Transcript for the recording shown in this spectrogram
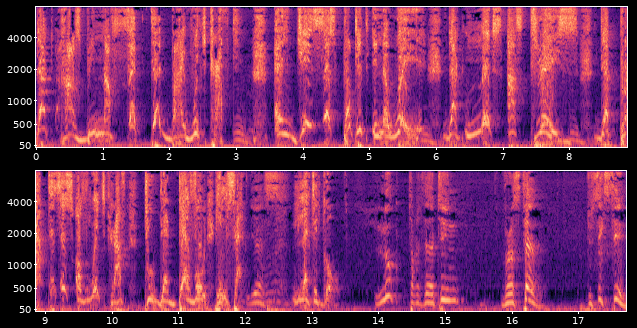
that has been affected by witchcraft. Mm. And Jesus put it in a way mm. that makes us trace mm. the practices of witchcraft to the devil himself. Yes. Let it go. Luke chapter 13, verse 10 to 16.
